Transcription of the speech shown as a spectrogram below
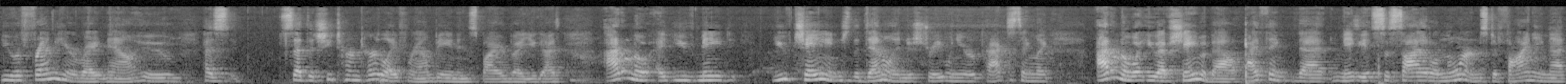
You have a friend here right now who has said that she turned her life around being inspired by you guys. I don't know. uh, You've made, you've changed the dental industry when you were practicing. Like, I don't know what you have shame about. I think that maybe it's societal norms defining that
